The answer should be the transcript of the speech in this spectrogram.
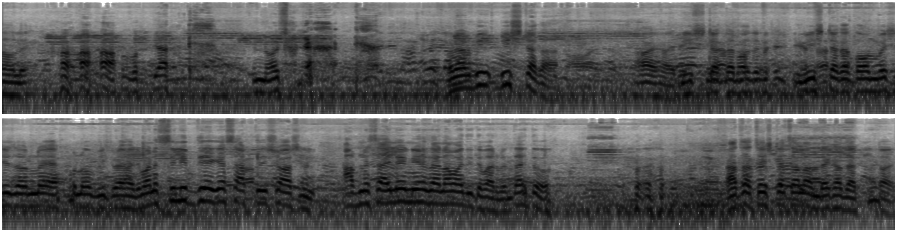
তাহলে? নয়শো টাকা। বিশ টাকা। হয় হয় বিশ টাকা বিশ টাকা কম বেশি জন্য এখনও বিক্রয় হয়নি। মানে স্লিপ দিয়ে গেছে আটত্রিশশো আশি। আপনি চাইলে নিয়ে যায় নামাই দিতে পারবেন তাই তো? আচ্ছা চেষ্টা চালান দেখা যাক। হয়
